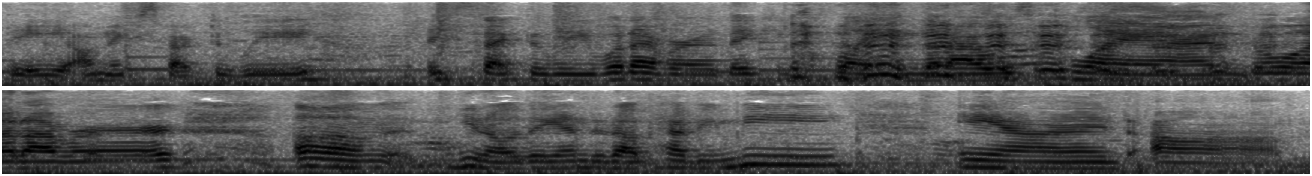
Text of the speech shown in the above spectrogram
they unexpectedly expectedly whatever they can claim that i was planned or whatever. Um, you know they ended up having me and um,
